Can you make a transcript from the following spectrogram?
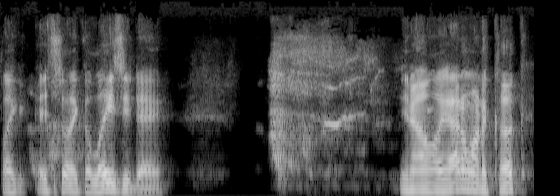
Like it's like a lazy day. You know, like I don't want to cook.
